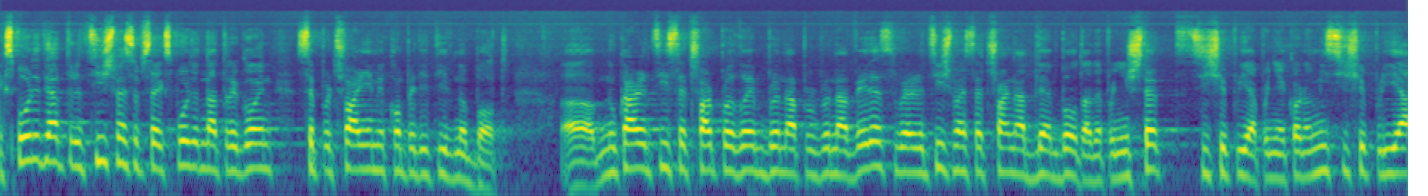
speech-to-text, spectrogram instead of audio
Eksportet janë të rëndësishme sepse eksportet na tregojnë se për çfarë jemi kompetitiv në botë. Nuk ka rëndësi se çfarë prodhojmë brenda për brenda vetes, e rëndësishme është se çfarë na blen bota dhe për një shtet si Shqipëria, për një ekonomi si Shqipëria,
